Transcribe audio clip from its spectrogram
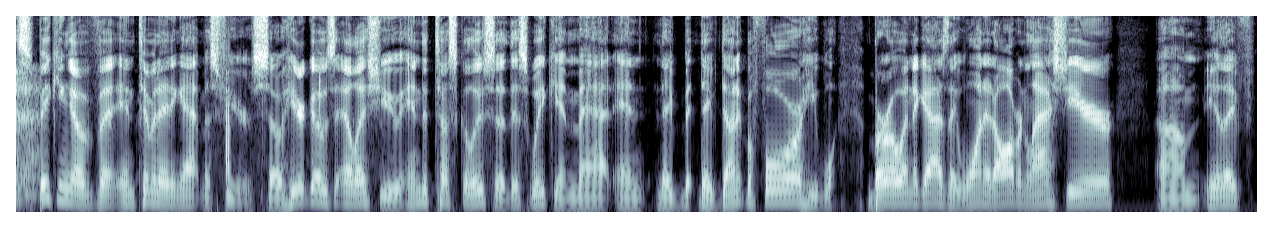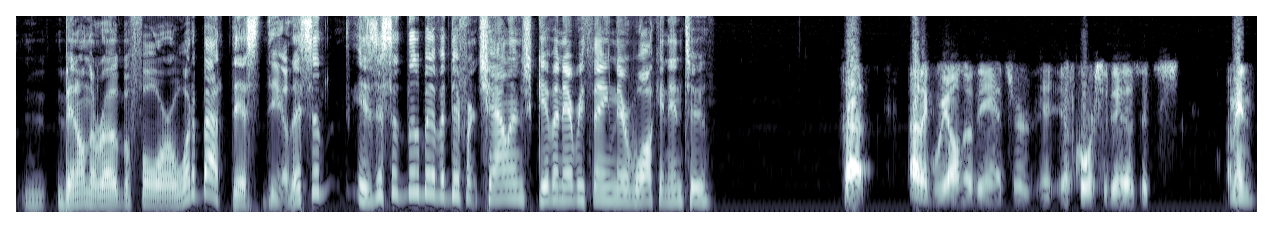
speaking of uh, intimidating atmospheres, so here goes LSU into Tuscaloosa this weekend, Matt, and they've they've done it before. Joe Burrow and the guys they won at Auburn last year. Um, you know they've been on the road before. What about this deal? This is, is this a little bit of a different challenge given everything they're walking into? Uh, I think we all know the answer. Of course, it is. It's. I mean,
